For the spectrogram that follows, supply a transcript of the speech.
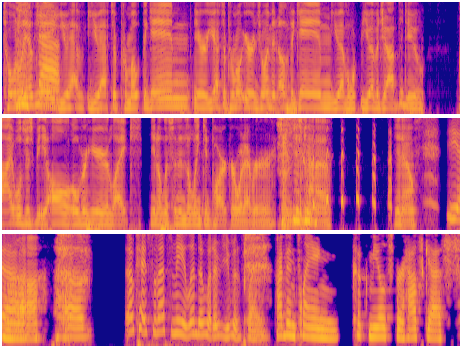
totally okay. Nah. You have you have to promote the game, or you have to promote your enjoyment of the game. You have a, you have a job to do. I will just be all over here, like you know, listening to Linkin Park or whatever, and just kind of, you know, Yeah. Um, okay, so that's me, Linda. What have you been playing? I've been playing cook meals for house guests.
